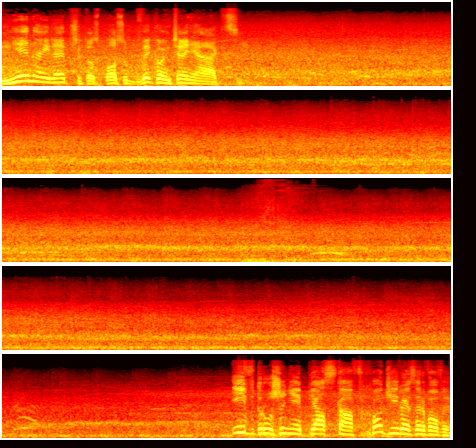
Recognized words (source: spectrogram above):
nie najlepszy to sposób wykończenia akcji. I w drużynie Piasta wchodzi rezerwowy.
